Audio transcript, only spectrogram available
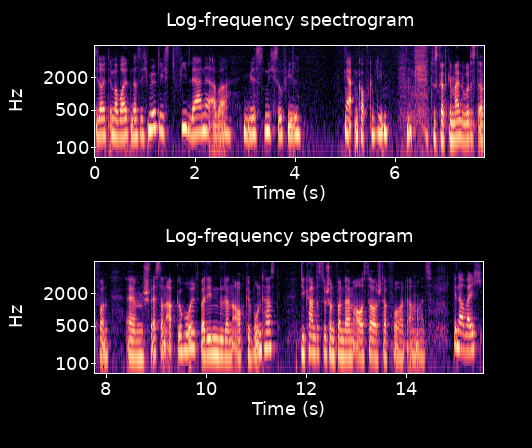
die Leute immer wollten, dass ich möglichst viel lerne, aber mir ist nicht so viel ja, im Kopf geblieben. Du hast gerade gemeint, du wurdest da von ähm, Schwestern abgeholt, bei denen du dann auch gewohnt hast. Die kanntest du schon von deinem Austausch davor damals. Genau, weil ich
